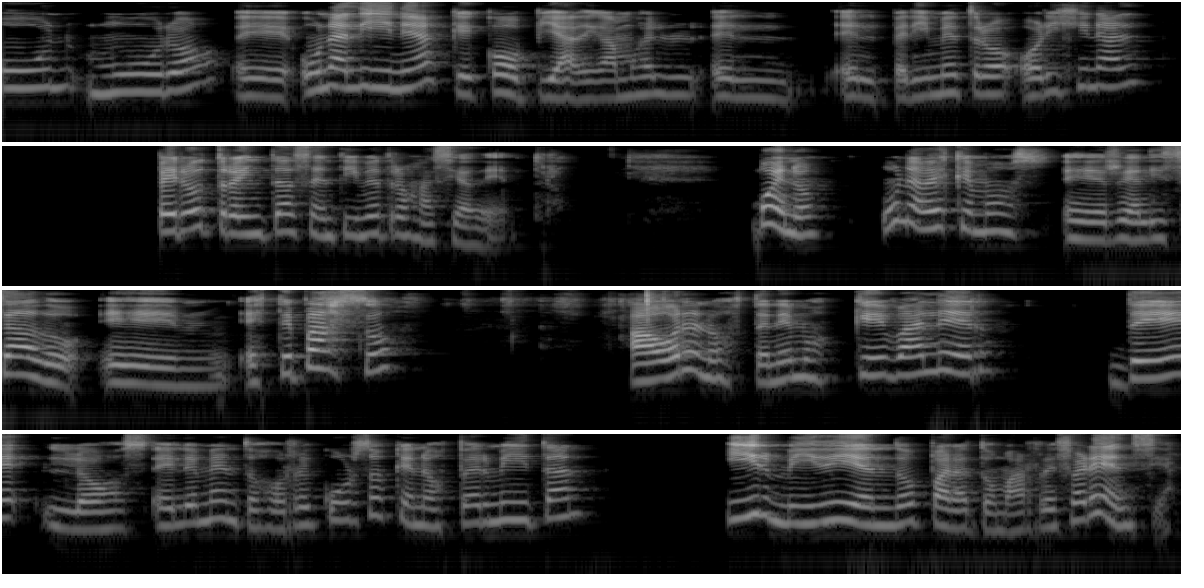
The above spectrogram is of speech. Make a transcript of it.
un muro, eh, una línea que copia, digamos, el, perímetro original, pero 30 centímetros hacia adentro. Bueno, una vez que hemos eh, realizado eh, este paso, ahora nos tenemos que valer de los elementos o recursos que nos permitan ir midiendo para tomar referencia.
